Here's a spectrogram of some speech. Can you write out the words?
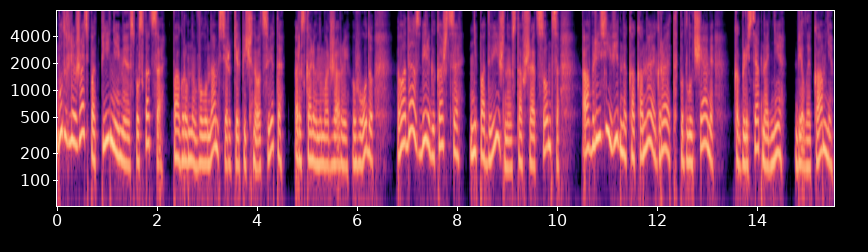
будут лежать под пиниями, спускаться по огромным валунам серо-кирпичного цвета, раскаленным от жары, в воду. Вода с берега кажется неподвижной, уставшей от солнца, а вблизи видно, как она играет под лучами, как блестят на дне белые камни.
